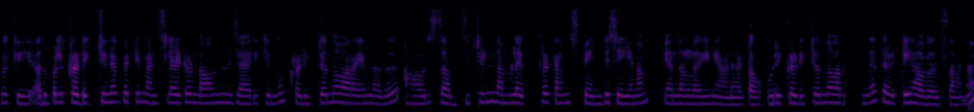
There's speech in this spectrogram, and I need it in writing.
ഓക്കെ അതുപോലെ ക്രെഡിറ്റിനെ പറ്റി മനസ്സിലായിട്ടുണ്ടാവും എന്ന് വിചാരിക്കുന്നു. ക്രെഡിറ്റ് എന്ന് പറയുന്നത് ആ ഒരു സബ്ജക്റ്റിന് നമ്മൾ എത്ര ടൈം സ്പെൻഡ് ചെയ്യണം എന്നുള്ളതിനെയാണ് കേട്ടോ. ഒരു ക്രെഡിറ്റ് എന്ന് പറയുന്നത് തേർട്ടി ഹവേഴ്സ് ആണ്.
